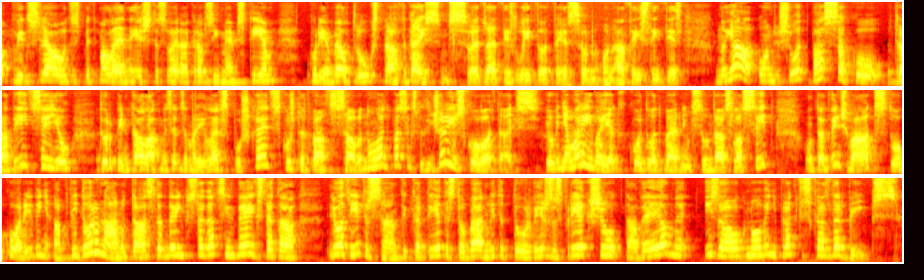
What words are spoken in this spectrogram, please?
apvidus ļaudis, bet malēnieši tas vairāk ir apzīmējums tiem, kuriem vēl trūks prāta gaismas, vajadzētu izglītoties un, un attīstīties. Nu, jā, un šo pasaku tradīciju turpina tālāk. Mēs redzam arī Lērs Puškaits, kurš tad vāc savu nodu pasakas, bet viņš arī ir skolotājs. Jo viņam arī vajag ko dot bērniem stundās lasīt, un tad viņš vāc to, ko arī viņa apvidū runā. Nu, tās ir 19. gadsimta beigas. Ļoti interesanti, ka tie, kas to bērnu literatūru virz uz priekšu, tā vēlme izaug no viņa praktiskās darbības.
